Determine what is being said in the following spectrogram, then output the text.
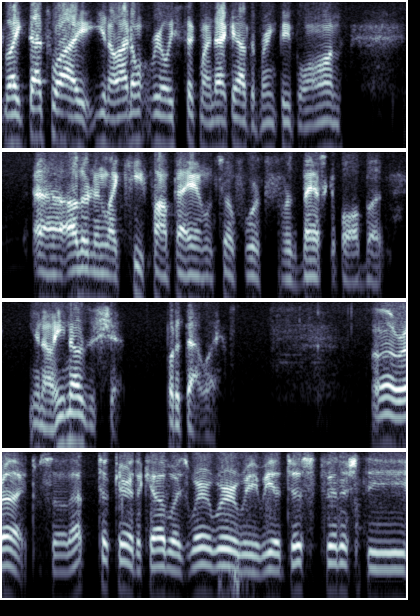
like that's why you know I don't really stick my neck out to bring people on, uh, other than like Keith Pompey and so forth for the basketball. But you know he knows his shit. Put it that way. All right, so that took care of the Cowboys. Where were we? We had just finished the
